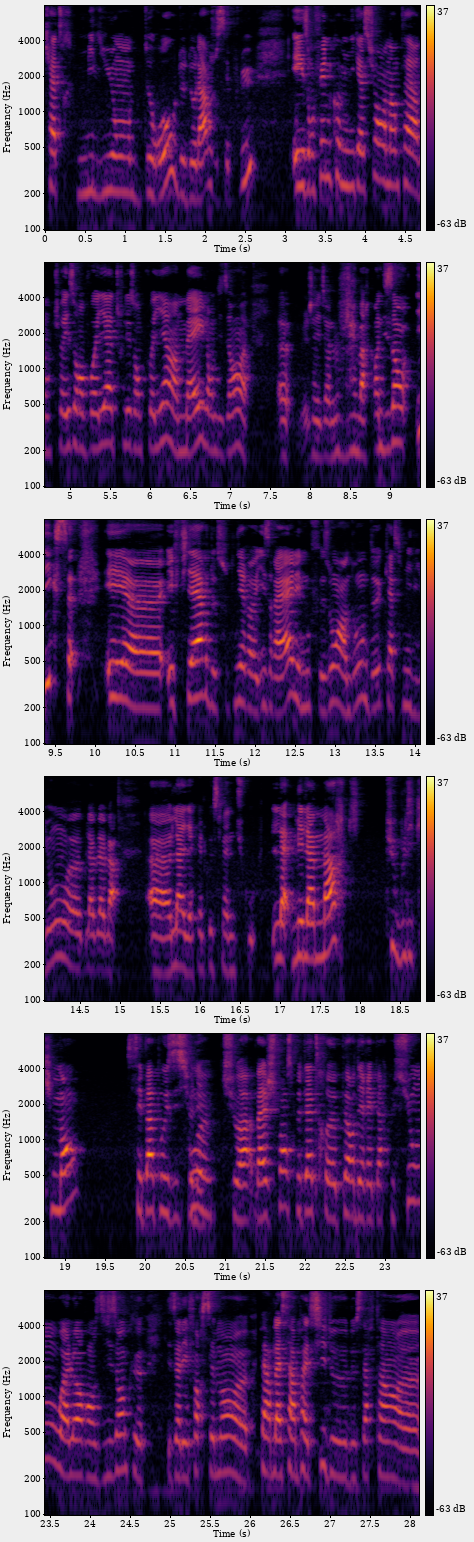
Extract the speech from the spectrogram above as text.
4 millions d'euros ou de dollars, je sais plus, et ils ont fait une communication en interne. Tu vois, ils ont envoyé à tous les employés un mail en disant. Euh, j'allais dire le nom de la marque, en disant X est, euh, est fier de soutenir euh, Israël et nous faisons un don de 4 millions, blablabla. là, il y a quelques semaines du coup. mais la marque, publiquement, c'est pas positionné, tu vois. Bah, je pense peut-être euh, peur des répercussions ou alors en se disant que ils allaient forcément euh, perdre la sympathie de, de certains euh,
